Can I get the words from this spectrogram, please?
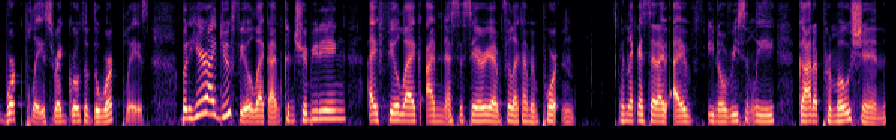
workplace, right? Growth of the workplace. But here I do feel like I'm contributing. I feel like I'm necessary. I feel like I'm important and like I said, I, have you know recently got a promotion,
